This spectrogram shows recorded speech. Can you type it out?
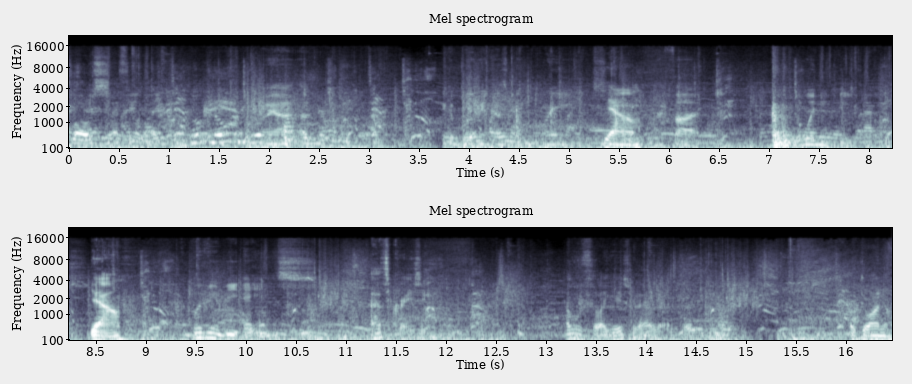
close, I feel like. I mean, I, I think Oblivion has been playing. Yeah. I thought it wouldn't be. Yeah. Oblivion beat Ace. That's crazy. I would feel like Ace would have that, but what do I know?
